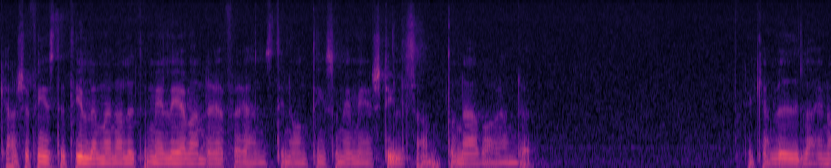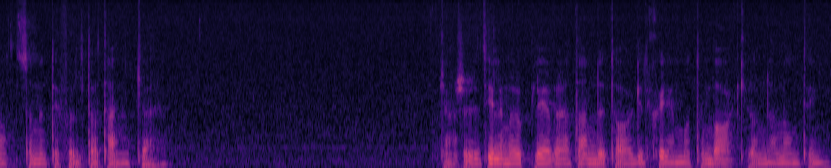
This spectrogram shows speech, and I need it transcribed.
Kanske finns det till och med en lite mer levande referens till någonting som är mer stillsamt och närvarande. Du kan vila i något som inte är fullt av tankar. Kanske du till och med upplever att andetaget sker mot en bakgrund av någonting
